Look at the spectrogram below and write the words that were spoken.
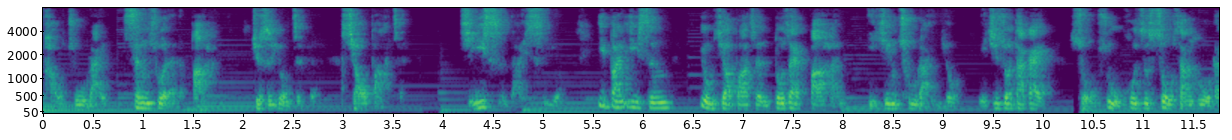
跑出来、生出来的疤痕。就是用这个消疤针，及时来使用。一般医生用消疤针都在疤痕已经出来以后，也就是说大概手术或是受伤后呢，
